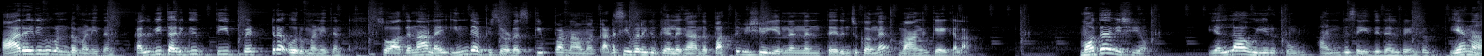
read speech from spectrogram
ஆறறிவு கொண்ட மனிதன் கல்வி தகுதி பெற்ற ஒரு மனிதன். ஸோ அதனால் இந்த எபிசோடை ஸ்கிப் பண்ணாமல் கடைசி வரைக்கும் கேளுங்க. அந்த பத்து விஷயம் என்னென்னு தெரிஞ்சுக்கோங்க. வாங்க கேட்கலாம். மொதல் விஷயம் எல்லா உயிருக்கும் அன்பு செய்திடல் வேண்டும். ஏன்னா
